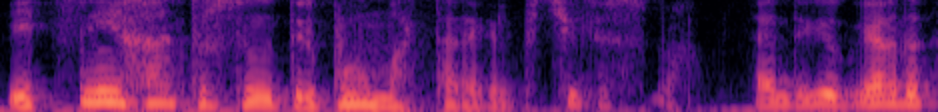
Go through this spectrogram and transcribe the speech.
эзнийхээ төрсөн өдрийг бүх мартаарай гэж бичиглэсэн баг. Харин тэгээ яг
